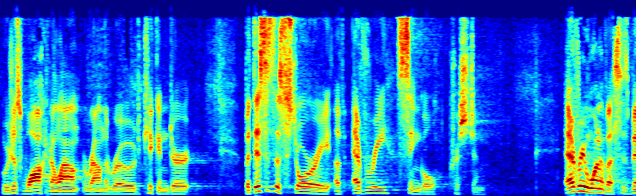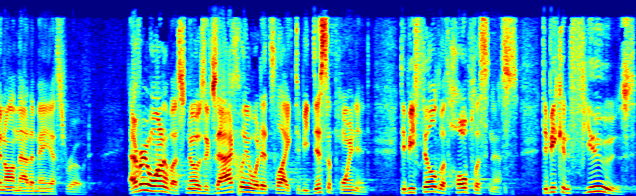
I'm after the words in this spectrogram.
who are just walking around, around the road, kicking dirt, but this is the story of every single Christian. Every one of us has been on that Emmaus road. Every one of us knows exactly what it's like to be disappointed, to be filled with hopelessness, to be confused,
